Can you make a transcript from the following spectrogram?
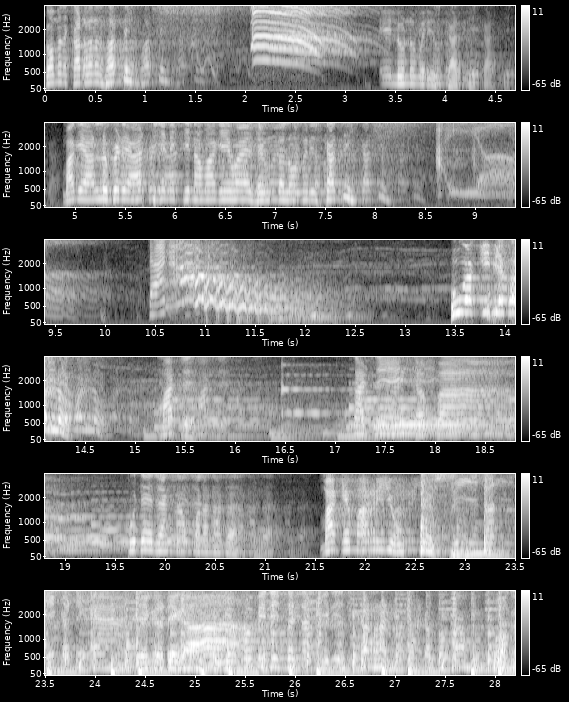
කොහමද කටහන සද්දේ? ඒ ලුණු මිරිස් කද්දේ. මගේ අල්ලුපෙටේ ආච්චි කෙනෙක් ඉන්නා මගේ වයසේ උන්ද ලුණු මිරිස් කද්දේ. හුවක් කීපිය කොල්ලෝ මට කටේ කපා පුතේ දැන් අම්මලා නටන්න. මගේ මරියෝ කුෂිනා ඩිග ඩිග ඩෙග ඩෙග ලුණු මිරිසට මිරිස් කරල් පොක පොක පොඟ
